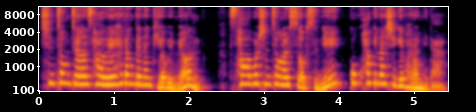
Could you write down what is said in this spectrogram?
신청 제한 사유에 해당되는 기업이면 사업을 신청할 수 없으니 꼭 확인하시기 바랍니다.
